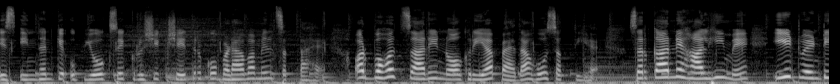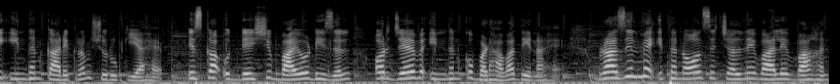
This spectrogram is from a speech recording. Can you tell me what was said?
इस ईंधन के उपयोग से कृषि क्षेत्र को बढ़ावा मिल सकता है और बहुत सारी नौकरियाँ पैदा हो सकती है। सरकार ने हाल ही में ई ट्वेंटी ईंधन कार्यक्रम शुरू किया है। इसका उद्देश्य बायोडीजल और जैव ईंधन को बढ़ावा देना है। ब्राज़ील में इथेनॉल से चलने वाले वाहन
